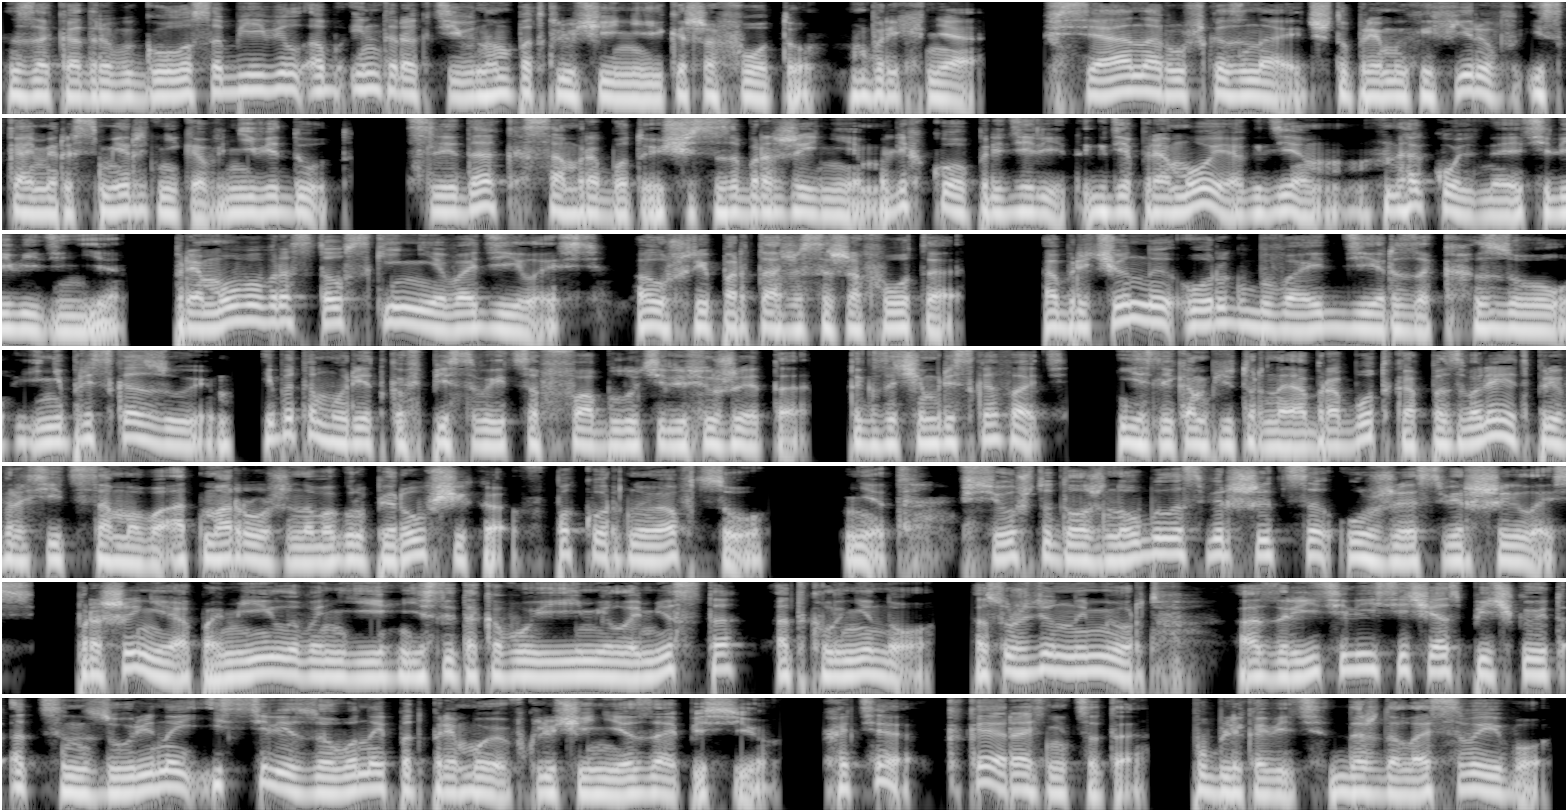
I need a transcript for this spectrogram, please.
Закадровый голос объявил об интерактивном подключении к эшафоту. Брехня. Вся наружка знает, что прямых эфиров из камеры смертников не ведут. Следак, сам работающий с изображением, легко определит, где прямое, а где накольное телевидение. Прямого в Ростовске не водилось, а уж репортажи с эшафота. Обреченный орг бывает дерзок, зол и непредсказуем, и потому редко вписывается в фабулу телесюжета. Так зачем рисковать, если компьютерная обработка позволяет превратить самого отмороженного группировщика в покорную овцу? Нет, все, что должно было свершиться, уже свершилось. Прошение о помиловании, если таковое и имело место, отклонено. Осужденный мертв, а зрители сейчас пичкают отцензуренной и стилизованной под прямое включение записью. Хотя, какая разница-то? Публика ведь дождалась своего.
